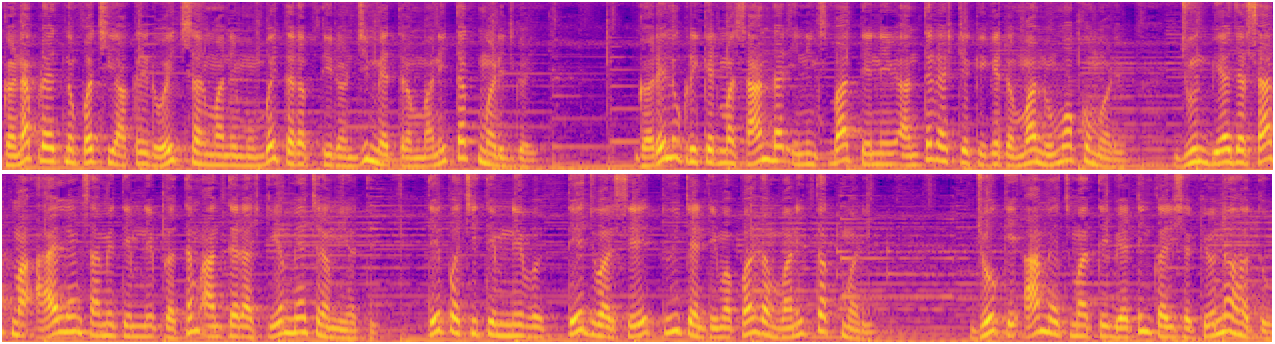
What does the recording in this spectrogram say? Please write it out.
ઘણા પ્રયત્નો પછી આખરે રોહિત શર્માને મુંબઈ તરફથી રણજી મેચ રમવાની તક મળી જ ગઈ. ઘરેલું ક્રિકેટમાં શાનદાર ઇનિંગ્સ બાદ તેને આંતરરાષ્ટ્રીય ક્રિકેટ રમવાનો મોકો મળ્યો. જૂન બે હજાર સાતમાં આયર્લેન્ડ સામે તેમને પ્રથમ આંતરરાષ્ટ્રીય મેચ રમી હતી. તે પછી તેમને તે જ વર્ષે ટી ટ્વેન્ટીમાં પણ રમવાની તક મળી. જો કે આ મેચમાં તે બેટિંગ કરી શક્યો ન હતો,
